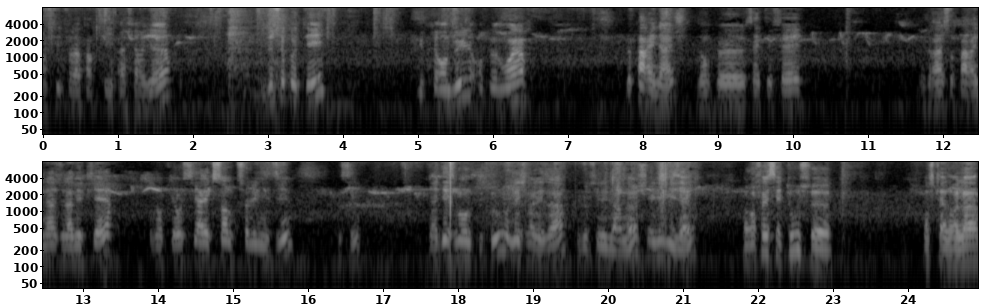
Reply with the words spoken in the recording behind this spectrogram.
ensuite sur la partie inférieure. De ce côté du préambule, on peut voir le parrainage. Donc euh, ça a été fait grâce au parrainage de l'abbé Pierre. Donc il y a aussi Alexandre Solzhenitsyn ici. Il y a Desmond Tutu, Lech Walesa, le d'Arnoche et Elie Wiesel. Donc en fait c'est tous, euh, dans ce cadre-là,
